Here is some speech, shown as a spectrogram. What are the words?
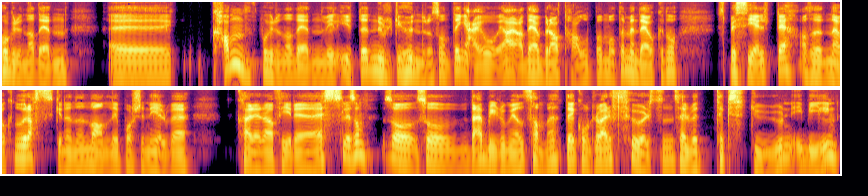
av det den eh, kan, av det den vil yte. 0 til 100 og sånne ting er jo ja, ja, det er bra tall, på en måte, men det er jo ikke noe spesielt, det. Altså, den er jo ikke noe raskere enn en vanlig Porsche 911 Carrera 4S, liksom. Så, så der blir det jo mye av det samme. Det kommer til å være følelsen, selve teksturen i bilen,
